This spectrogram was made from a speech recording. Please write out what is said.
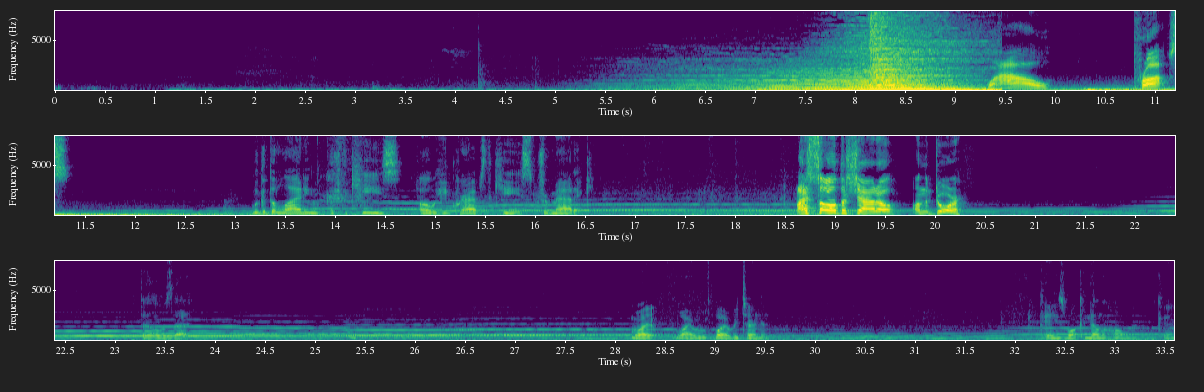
Wow. Props. Look at the lighting of the keys. Oh, he grabs the keys. Dramatic. I saw the shadow on the door. That? Why, why, why are we turning? Okay, he's walking down the hallway. Okay.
